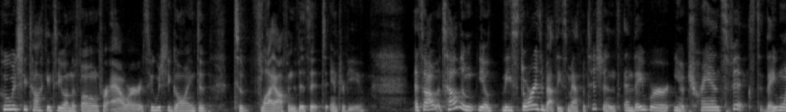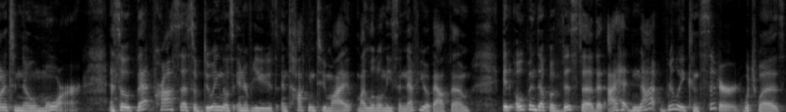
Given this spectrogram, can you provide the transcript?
who was she talking to on the phone for hours who was she going to to fly off and visit to interview and so I would tell them, you know, these stories about these mathematicians, and they were, you know, transfixed. They wanted to know more. And so that process of doing those interviews and talking to my my little niece and nephew about them, it opened up a vista that I had not really considered, which was,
